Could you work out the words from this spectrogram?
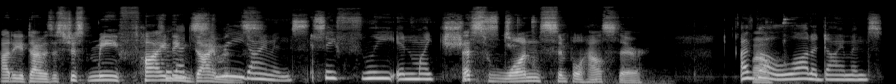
how to get diamonds. It's just me finding so that's three diamonds. diamonds safely in my chest. That's one simple house there. I've got a lot of diamonds,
